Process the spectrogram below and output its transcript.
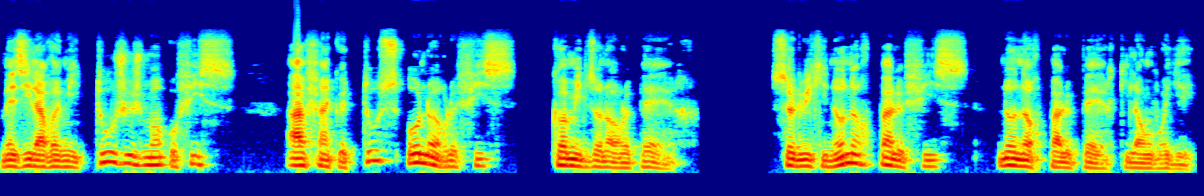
mais il a remis tout jugement au Fils, afin que tous honorent le Fils comme ils honorent le Père. Celui qui n'honore pas le Fils n'honore pas le Père qui l'a envoyé.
